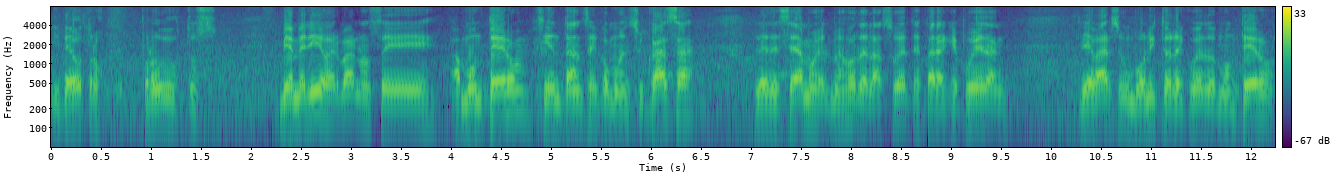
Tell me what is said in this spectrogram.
y de otros productos. Bienvenidos hermanos eh, a Montero, siéntanse como en su casa, les deseamos el mejor de las suertes para que puedan llevarse un bonito recuerdo de Montero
